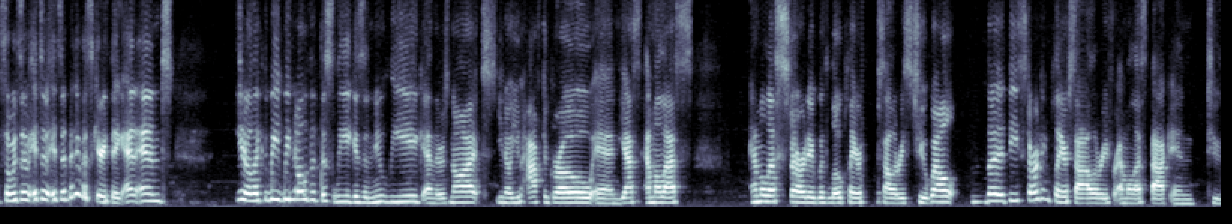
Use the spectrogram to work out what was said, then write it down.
so it's a it's a it's a bit of a scary thing, and and you know, like we we know that this league is a new league, and there's not, you know, you have to grow. And yes, MLS MLS started with low player salaries too. Well, the the starting player salary for MLS back in to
